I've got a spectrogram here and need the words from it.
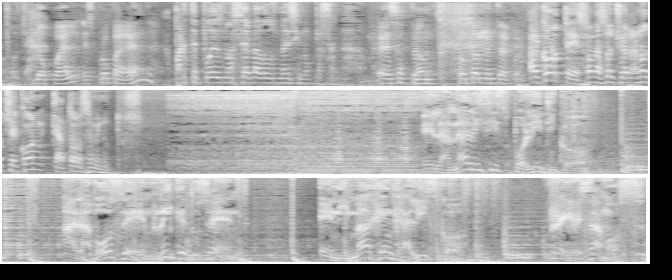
hecho, pues ya. Lo cual es propaganda. Aparte puedes no hacerla dos meses y no pasa nada. hombre. Exactamente, totalmente de acuerdo. Al corte, son las 8 de la noche con 14 minutos. El análisis político. A la voz de Enrique Tucent. En Imagen Jalisco. Regresamos.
